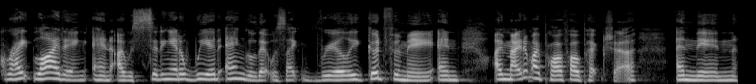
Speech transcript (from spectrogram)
great lighting. And I was sitting at a weird angle that was like really good for me. And I made it my profile picture and then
